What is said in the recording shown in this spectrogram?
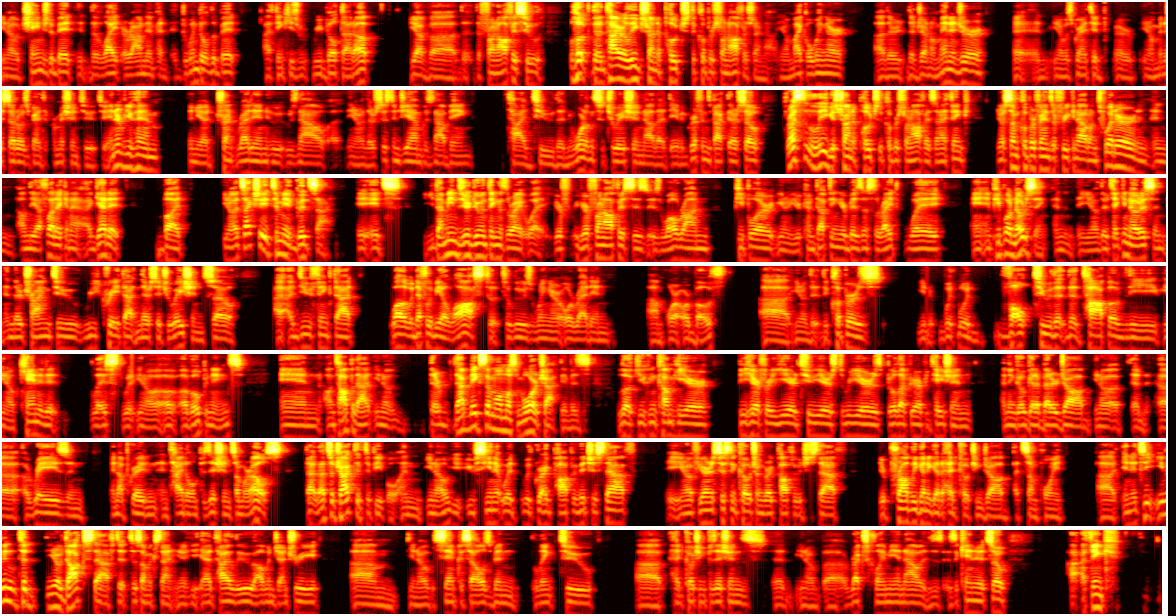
you know, changed a bit. The light around him had dwindled a bit. I think he's rebuilt that up. You have uh, the, the front office who look, the entire league's trying to poach the Clippers front office right now. You know, Michael Winger, uh, their their general manager, uh, you know, was granted or you know Minnesota was granted permission to to interview him. Then you had Trent Redden, who, who's now uh, you know their assistant GM, who's now being tied to the New Orleans situation now that David Griffin's back there. So the rest of the league is trying to poach the Clippers front office, and I think you know some Clipper fans are freaking out on Twitter and, and on the Athletic, and I, I, get it, but you know it's actually to me a good sign. It, it's that means you're doing things the right way. Your your front office is is well run. People are you know you're conducting your business the right way, and, and people are noticing, and you know they're taking notice, and, and, they're trying to recreate that in their situation. So I, I, do think that while it would definitely be a loss to, to lose Winger or Redden um, or or both, uh, you know the, the Clippers you know would, would vault to the, the top of the you know candidate list with you know of, of openings. And on top of that you know they're that makes them almost more attractive is look you can come here be here for a year two years three years build up your reputation and then go get a better job you know a, a, a raise and an upgrade and, title and position somewhere else. That that's attractive to people. And you know you, have seen it with with gregg popovich's staff. You know if you're an assistant coach on gregg popovich's staff you're probably going to get a head coaching job at some point uh, and it's even to you know Doc's staff to, to some extent. You know, he had Ty Lue, Alvin Gentry, um, you know, Sam Cassell has been linked to uh, head coaching positions. Uh, you know, uh, Rex Kalamian now is, is, a candidate. So I think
